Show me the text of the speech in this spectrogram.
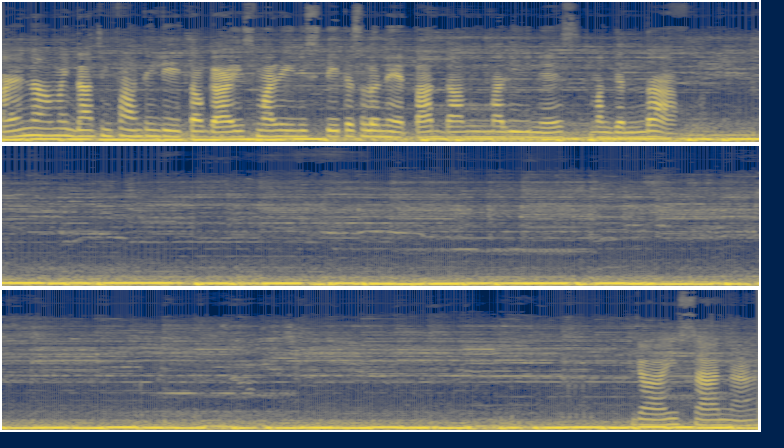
Ayan na, may dancing fountain dito guys. Malinis dito sa Luneta. Daming malinis. Maganda. Sana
